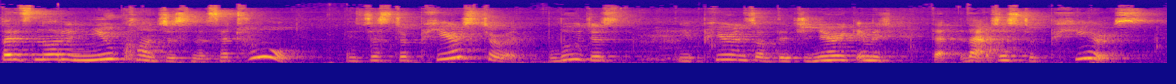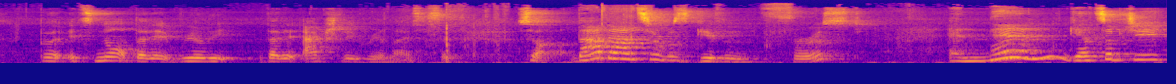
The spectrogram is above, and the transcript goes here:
but it's not a new consciousness at all. It just appears to it. Blue just, the appearance of the generic image, that, that just appears. But it's not that it really, that it actually realizes it. So that answer was given first, and then Gyaltsabje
